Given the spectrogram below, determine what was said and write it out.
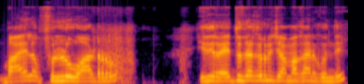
బావిలో ఫుల్ వాటరు. ఇది రైతు దగ్గర నుంచి అమ్మకానికి ఉంది.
